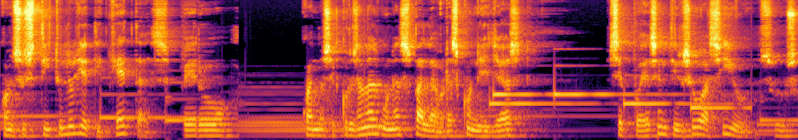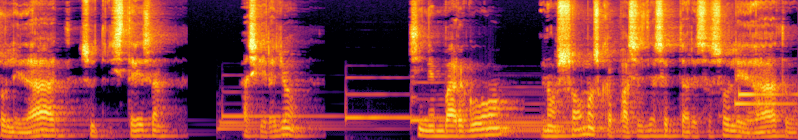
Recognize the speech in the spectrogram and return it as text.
con sus títulos y etiquetas, pero cuando se cruzan algunas palabras con ellas, se puede sentir su vacío, su soledad, su tristeza. Así era yo. Sin embargo, no somos capaces de aceptar esa soledad o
